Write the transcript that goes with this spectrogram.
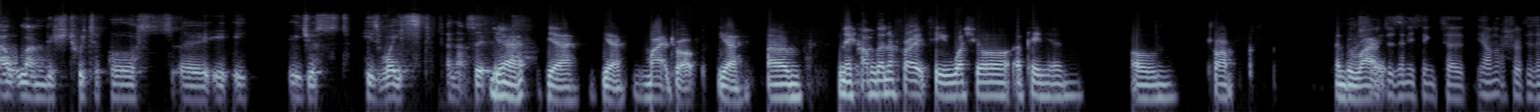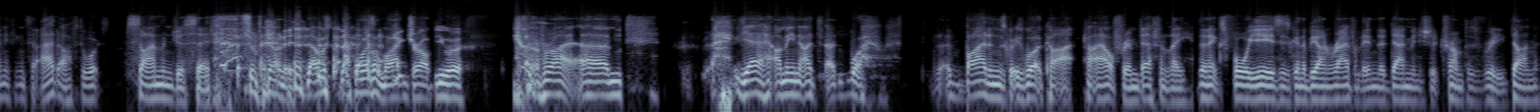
outlandish Twitter posts, uh, he, he, he just he's waste, and that's it. Yeah, yeah, yeah. Might drop. Yeah. Um, Nick, I'm gonna throw it to you. What's your opinion on Trump and the right? Sure if there's anything to yeah, I'm not sure if there's anything to add after what Simon just said. to be honest, that was that was a mic drop. You were right. Um, yeah, I mean, I, I, Biden's got his work cut, cut out for him, definitely. The next four years is going to be unraveling the damage that Trump has really done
